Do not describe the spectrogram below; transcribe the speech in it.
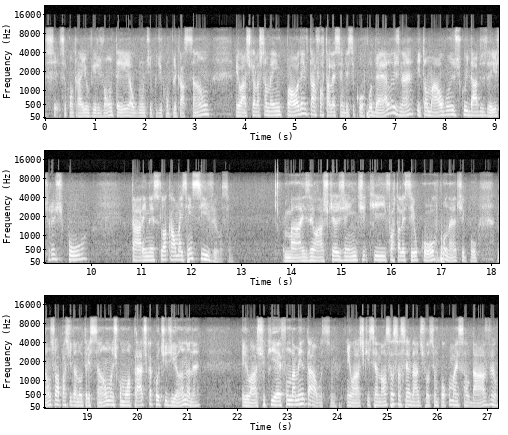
se, se contrair o vírus vão ter algum tipo de complicação. Eu acho que elas também podem estar fortalecendo esse corpo delas, né, e tomar alguns cuidados extras por estarem nesse local mais sensível, assim. Mas eu acho que a gente que fortalecer o corpo, né, tipo, não só a partir da nutrição, mas como uma prática cotidiana, né, eu acho que é fundamental, assim. Eu acho que se a nossa sociedade fosse um pouco mais saudável,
